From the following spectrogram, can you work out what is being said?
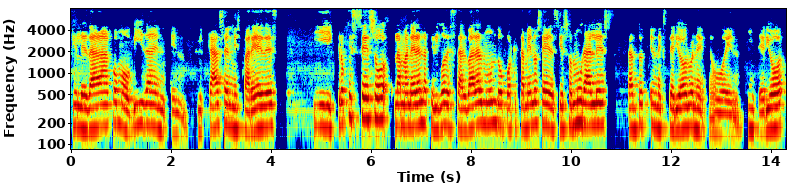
que le da como vida en, en mi casa, en mis paredes, y creo que es eso la manera en la que digo de salvar al mundo, porque también, no sé, si son murales, tanto en exterior o en, o en interior,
